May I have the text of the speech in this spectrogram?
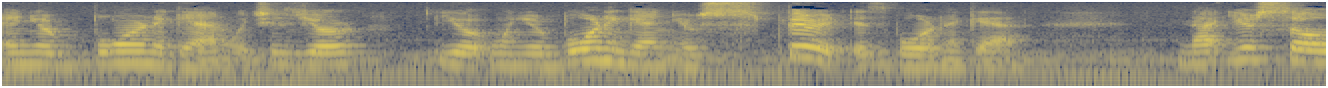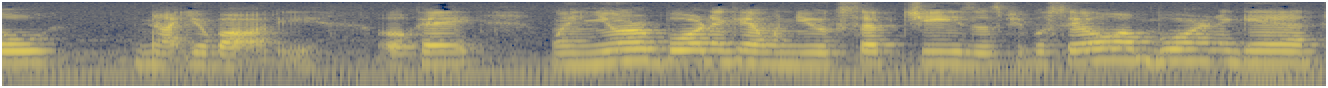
and you're born again, which is your your when you're born again, your spirit is born again. Not your soul, not your body. Okay? When you're born again, when you accept Jesus, people say, "Oh, I'm born again."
